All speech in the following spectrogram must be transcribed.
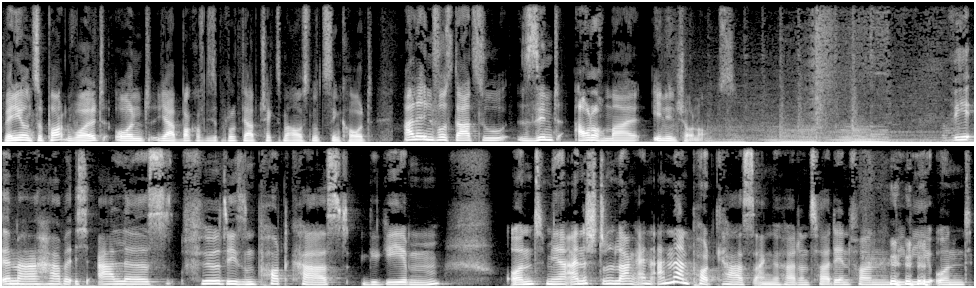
wenn ihr uns supporten wollt und ja, Bock auf diese Produkte habt, checkt's mal aus, nutzt den Code. Alle Infos dazu sind auch noch mal in den Show Notes. Wie immer habe ich alles für diesen Podcast gegeben und mir eine Stunde lang einen anderen Podcast angehört, und zwar den von Bibi und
